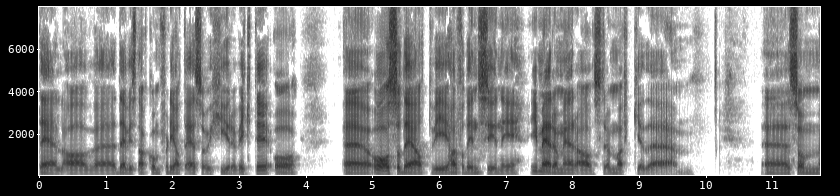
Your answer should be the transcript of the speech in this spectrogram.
del av uh, det vi snakker om, fordi at det er så uhyre viktig. Og, uh, og, også det at vi har fått innsyn i, i mer og mer av strømmarkedet uh, som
